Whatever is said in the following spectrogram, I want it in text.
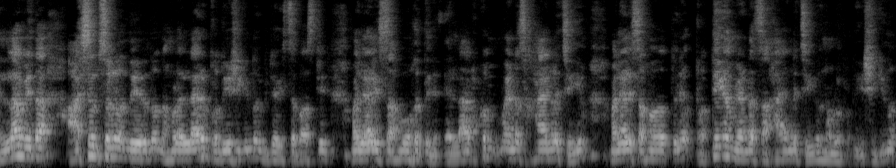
എല്ലാവിധ ആശംസകളും നേരുന്നു. നമ്മളെല്ലാവരും പ്രതീക്ഷിക്കുന്നു വിജയ് സെബാസ്റ്റ്യൻ മലയാളി സമൂഹത്തിന് എല്ലാവർക്കും വേണ്ട സഹായങ്ങൾ ചെയ്യും. മലയാളി സമൂഹത്തിന് പ്രത്യേകം വേണ്ട സഹായങ്ങൾ ചെയ്യും നമ്മൾ പ്രതീക്ഷിക്കുന്നു.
